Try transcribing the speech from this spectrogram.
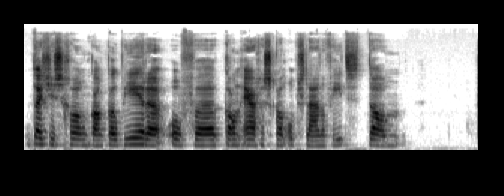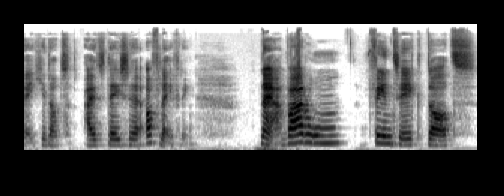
Dat je ze gewoon kan kopiëren of uh, kan ergens kan opslaan of iets. Dan weet je dat uit deze aflevering. Nou ja, waarom vind ik dat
